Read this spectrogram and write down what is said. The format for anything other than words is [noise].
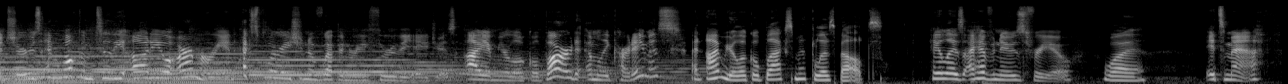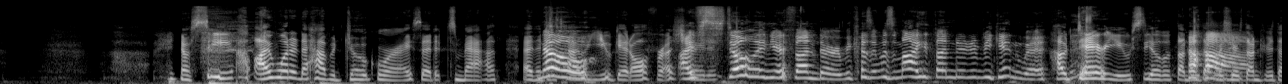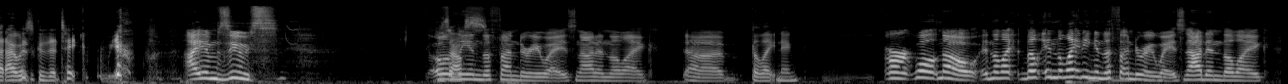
And welcome to the Audio Armory, an exploration of weaponry through the ages. I am your local bard, Emily Kardamis. And I'm your local blacksmith, Liz Beltz. Hey Liz, I have news for you. What? It's math. Now, see, I wanted to have a joke where I said it's math, and then No! have you get all frustrated. I've stolen your thunder because it was my thunder to begin with. How dare you steal the thunder that was your [laughs] thunder that I was going to take from you? I am Zeus. Only in the thundery ways, not in the like uh The lightning. or well, no, in the like the, in the lightning and the thundery ways, not in the like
